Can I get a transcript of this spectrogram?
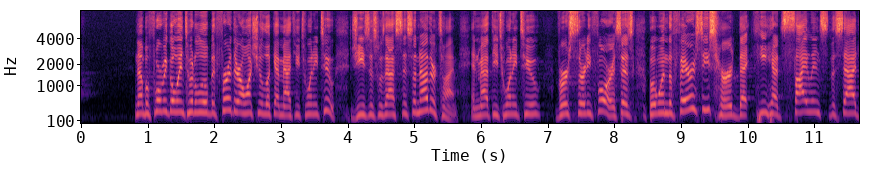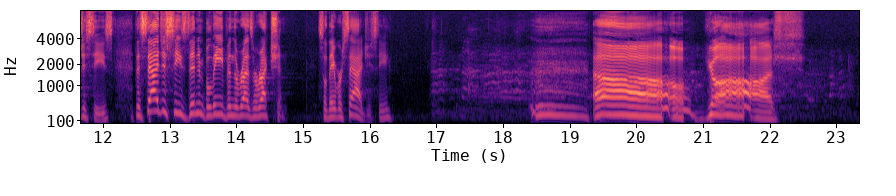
Now, before we go into it a little bit further, I want you to look at Matthew 22. Jesus was asked this another time. In Matthew 22, verse 34. It says, But when the Pharisees heard that he had silenced the Sadducees, the Sadducees didn't believe in the resurrection. So they were sad, you see. oh, gosh.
